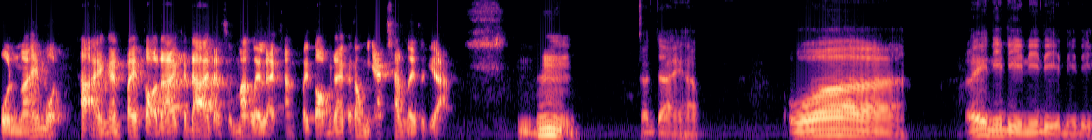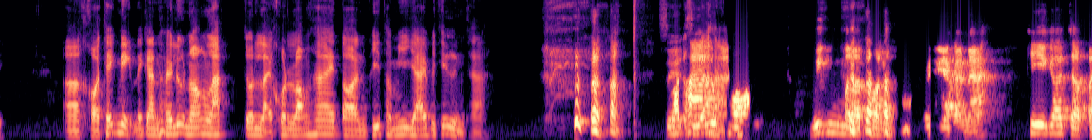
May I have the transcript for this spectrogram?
บ่นมาให้หมด ถ้าอย่างนั้นไปต่อได้ก็ได้แต่ส่วนมากหลายๆครั้งไปต่อไม่ได้ก็ต้องมี action อะไรสักอย่าง อืมอืมเข้าใจครับ โอ้เอ้ยนี่ดีนี่ดีนี่ดี อ่าขอเทคนิคในการให้ลูกน้องรัก จนหลายคนร้องไห้ตอนพี่ทอมมี่ย้ายไปที่อื่นค่ะซื้อว่าถ้าซื้ออาลูกหารน้องวิ่งมาราธอนแรกกันนะพี่ก็จะไป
